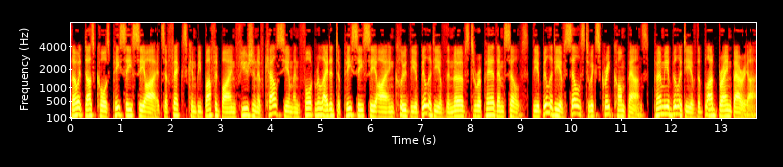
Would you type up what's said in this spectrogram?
Though it does cause PCCI its effects can be buffered by infusion of calcium and thought related to PCCI include the ability of the nerves to repair themselves, the ability of cells to excrete compounds, permeability of the blood-brain barrier,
